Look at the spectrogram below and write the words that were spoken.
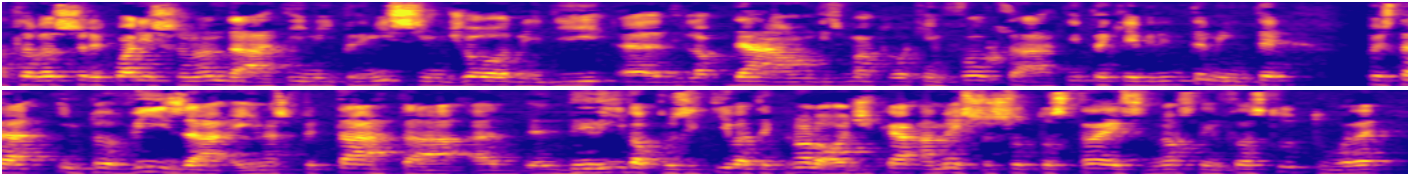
attraverso le quali sono andati nei primissimi giorni di, eh, di lockdown, di smart working forzati, perché evidentemente questa improvvisa e inaspettata eh, deriva positiva tecnologica ha messo sotto stress le nostre infrastrutture,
